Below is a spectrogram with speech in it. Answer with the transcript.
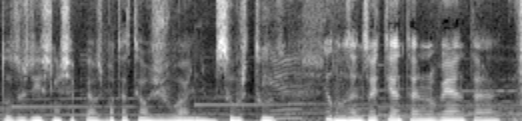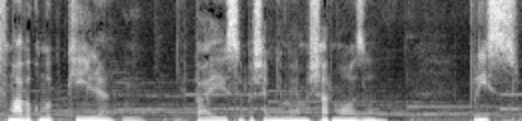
Todos os dias tinha chapéus, bota até ao joelho, sobretudo. Ele nos anos 80, 90, fumava com uma boquilha. Hum Pá, eu sempre achei a minha mãe uma charmosa. Por isso,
